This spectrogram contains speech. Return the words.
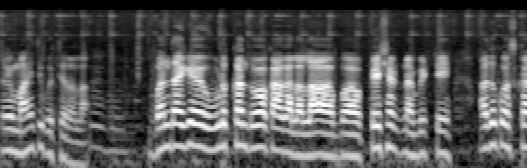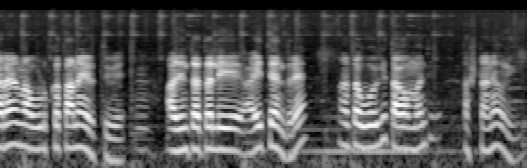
ನಮಗೆ ಮಾಹಿತಿ ಗೊತ್ತಿರಲ್ಲ. ಬಂದಾಗೆ ಹುಡ್ಕಂತ ಹೋಗೋಕ್ಕಾಗಲ್ಲ ಬ ಪೇಷಂಟ್ನ ಬಿಟ್ಟು. ಅದಕ್ಕೋಸ್ಕರ ನಾವು ಹುಡ್ಕೋತಾನೆ ಇರ್ತೀವಿ. ಅದು ಇಂಥದ್ದಲ್ಲಿ ಐತೆ ಅಂದರೆ ಅಂತ ಹೋಗಿ ತಗೊಂಬಂದು ತಕ್ಷಣ ಅವ್ರಿಗೆ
